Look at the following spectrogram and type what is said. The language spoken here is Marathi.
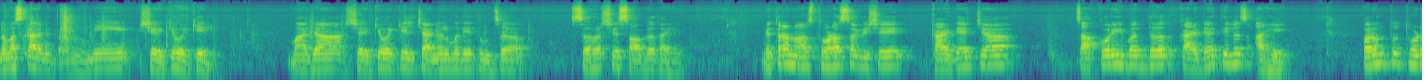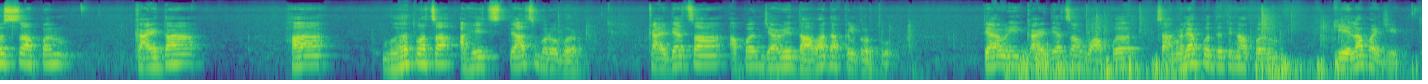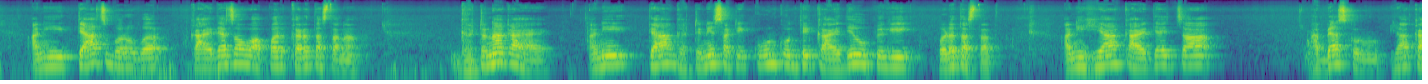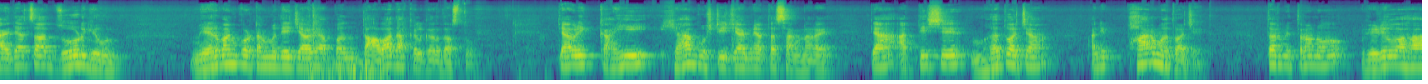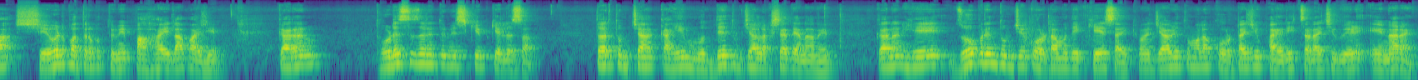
नमस्कार मित्रांनो मी शेळके वकील. माझ्या शेळके वकील चॅनलमध्ये तुमचं सहर्ष स्वागत आहे. मित्रांनो आज थोडासा विषय कायद्याच्या चाकोरीबद्ध कायद्यातीलच आहे. परंतु थोडंसं आपण कायदा हा महत्त्वाचा आहेच त्याचबरोबर कायद्याचा आपण ज्यावेळी दावा दाखल करतो त्यावेळी कायद्याचा वापर चांगल्या पद्धतीनं आपण केला पाहिजे. आणि त्याचबरोबर कायद्याचा वापर करत असताना घटना काय आहे आणि त्या घटनेसाठी कोणकोणते कायदे उपयोगी पडत असतात आणि ह्या कायद्याचा अभ्यास करून ह्या कायद्याचा जोड घेऊन मेहरबान कोर्टामध्ये ज्यावेळी आपण दावा दाखल करत असतो त्यावेळी काही ह्या गोष्टी ज्या मी आता सांगणार आहे त्या अतिशय महत्त्वाच्या आणि फार महत्त्वाच्या आहेत. तर मित्रांनो व्हिडिओ हा शेवटपत्र तुम्ही पाहायला पाहिजे. कारण थोडंसं जरी तुम्ही स्किप केलं असाल तर तुमच्या काही मुद्दे तुमच्या लक्षात येणार नाहीत. कारण हे जोपर्यंत तुमची कोर्टामध्ये केस आहे किंवा ज्यावेळी तुम्हाला कोर्टाची पायरी चढायची वेळ येणार आहे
